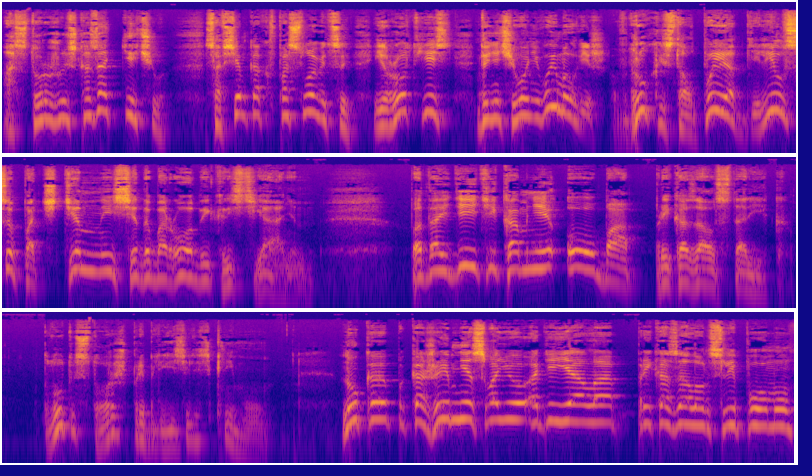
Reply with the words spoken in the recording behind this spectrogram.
А сторожу и сказать нечего. Совсем как в пословице «И рот есть, да ничего не вымолвишь». Вдруг из толпы отделился почтенный седобородый крестьянин. «Подойдите ко мне оба!» – приказал старик. Плут и сторож приблизились к нему. «Ну-ка, покажи мне свое одеяло!» – приказал он слепому.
